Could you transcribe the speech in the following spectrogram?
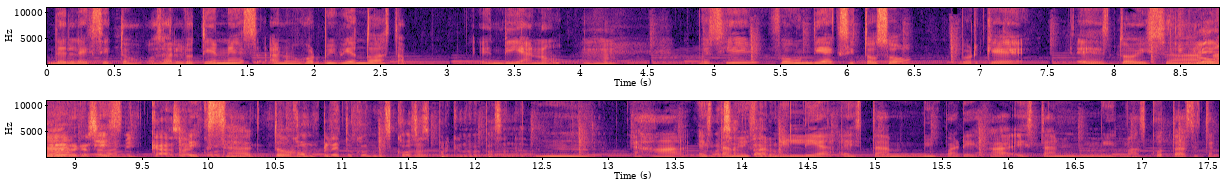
del éxito. O sea, lo tienes a lo mejor viviendo hasta en día, ¿no? Ujú. Pues sí, fue un día exitoso porque estoy sana. Logré regresar a mi casa con- exacto. completo con mis cosas porque no me pasó nada. Mm, ajá, está mi familia, está mi pareja, están mis mascotas, están...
